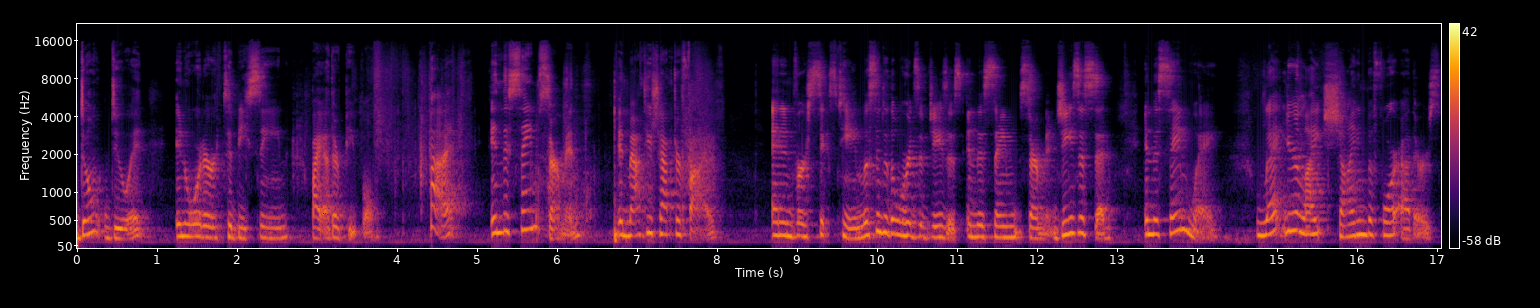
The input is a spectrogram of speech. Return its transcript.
don't do it in order to be seen by other people. But in the same sermon, in Matthew chapter 5, and in verse 16, listen to the words of Jesus in this same sermon. Jesus said, In the same way, let your light shine before others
